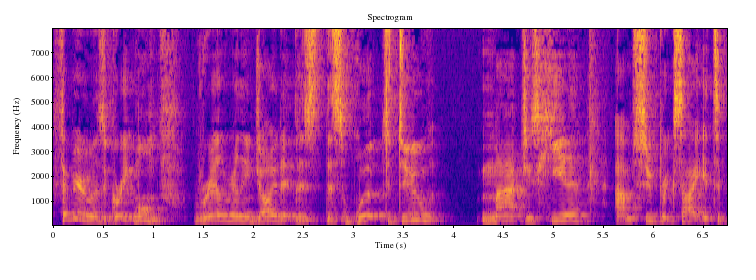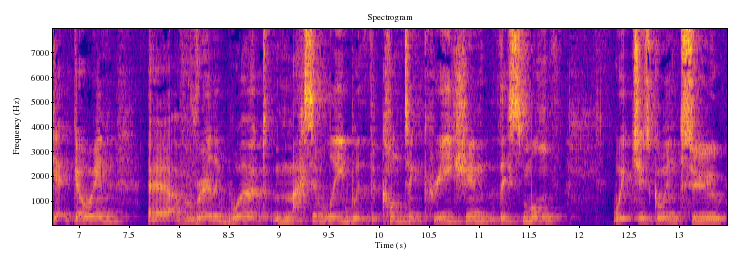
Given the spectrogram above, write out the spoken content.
February was a great month. Really, really enjoyed it. There's there's work to do. March is here. I'm super excited to get going. Uh, I've really worked massively with the content creation this month which is going to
